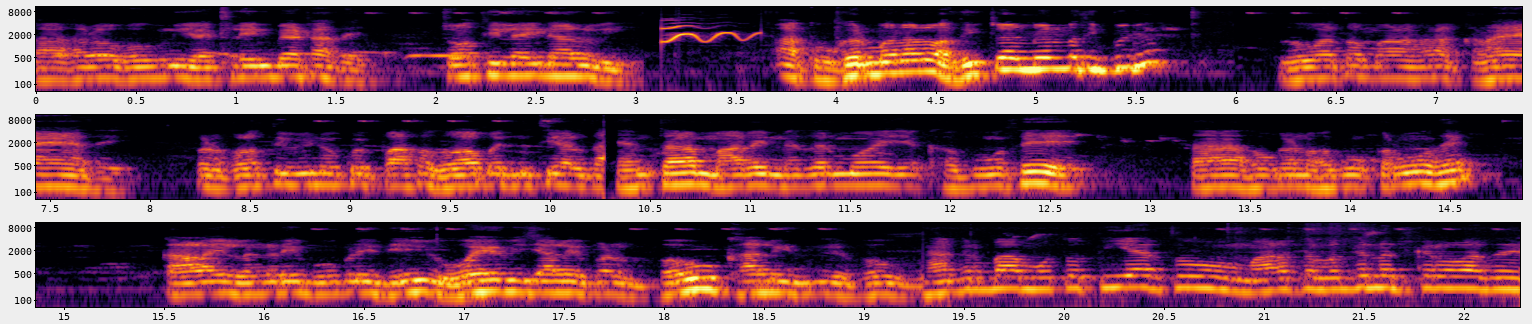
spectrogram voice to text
હારો વહુની હેઠ લઈને બેઠા છે. ચોથી લઈને આલવી આ ઘુઘર મનાનો અધિચાર મેળ નથી પડ્યો? જોવા તો મારા હારા ઘણા આયા છે. પણ વળતીવીનો કોઈ પાછો જવાબ જ નથી આવતા એમ તો મારી નજરમાં એક હગું છે. તારા છોકરાનો હગું કરવો છે. કાળી લંગડી બુબડી દેવી હોય એવી ચાલે, પણ બહુ ખાલી બહુ નાગરબા હું તો તૈયાર છું. મારે તો લગ્ન જ કરવા છે.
